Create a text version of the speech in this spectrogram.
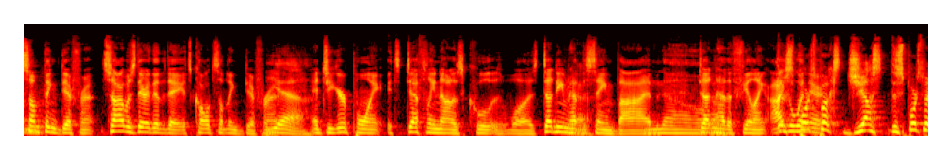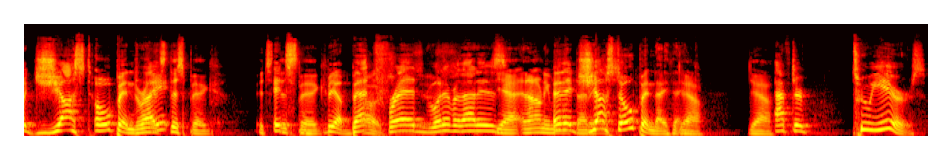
something- something different. So I was there the other day. It's called something different. Yeah. And to your point, it's definitely not as cool as it was. Doesn't even have the same vibe. No. Doesn't have the feeling. I The go in there- sportsbook's just the sportsbook just opened, right? It's this big. It's, It's this big. Yeah, Bet Oh, Fred, Jesus. whatever that is. Yeah, and I don't even And it just is. opened, I think. Yeah. Yeah. After two years,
